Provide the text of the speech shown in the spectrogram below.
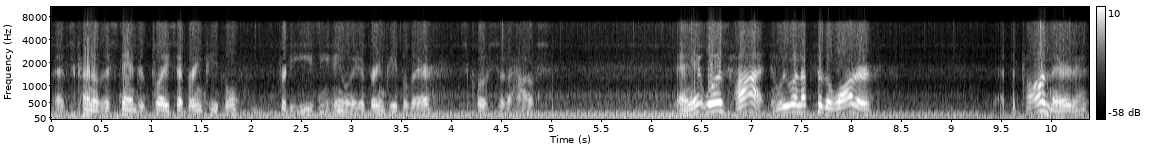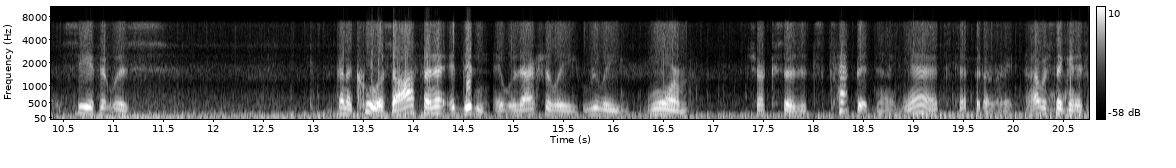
That's kind of the standard place I bring people. Pretty easy anyway to bring people there. It's close to the house. And it was hot, and we went up to the water at the pond there to see if it was going to cool us off, and it, it didn't. It was actually really warm. Chuck says it's tepid. Like, yeah, it's tepid, all right. I was thinking it's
